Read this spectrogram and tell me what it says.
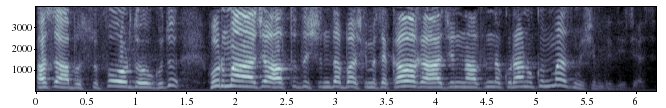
Ashab-ı suffa orada okudu. Hurma ağacı altı dışında başka mesela kavak ağacının altında Kur'an okunmaz mı şimdi diyeceğiz.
